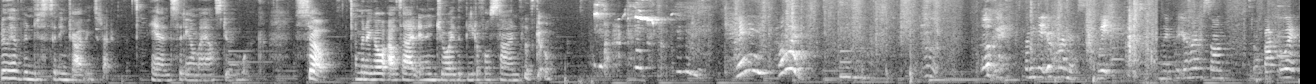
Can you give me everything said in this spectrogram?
really have been just sitting driving today and sitting on my ass doing work. So I'm gonna go outside and enjoy the beautiful sun. Let's go. Okay, come on. Okay, let me get your harness. Wait, let me put your harness on. Don't back away.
